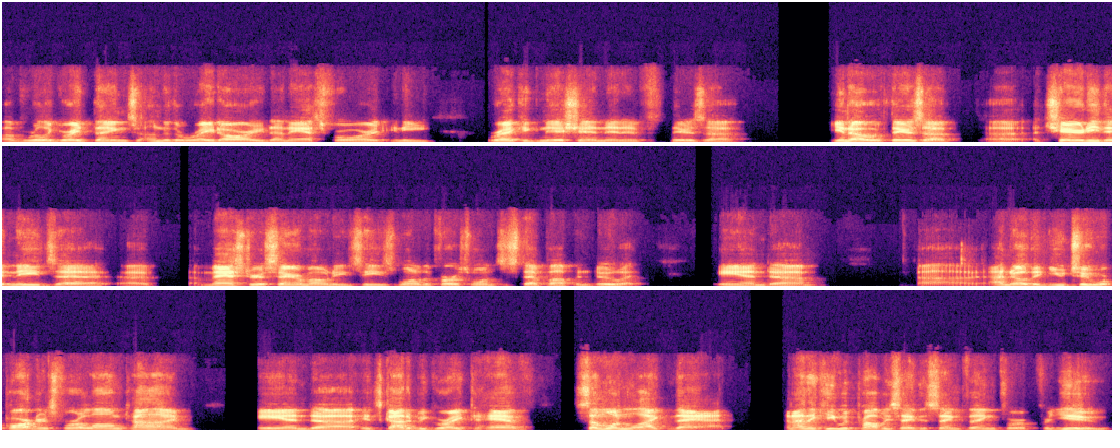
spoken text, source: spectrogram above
of really great things under the radar. He doesn't ask for any recognition, and if there's a, you know, if there's a a charity that needs a, a, a, master of ceremonies, he's one of the first ones to step up and do it. And um, uh, I know that you two were partners for a long time, and uh, it's got to be great to have someone like that and I think he would probably say the same thing for for you.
